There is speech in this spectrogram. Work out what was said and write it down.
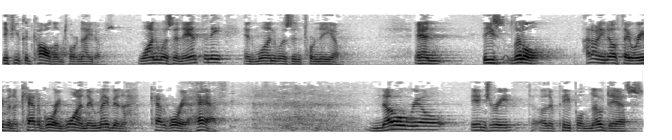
if you could call them tornadoes. One was in Anthony and one was in Tornillo. And these little, I don't even know if they were even a category one, they may have been a category a half. No real injury to other people, no deaths.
